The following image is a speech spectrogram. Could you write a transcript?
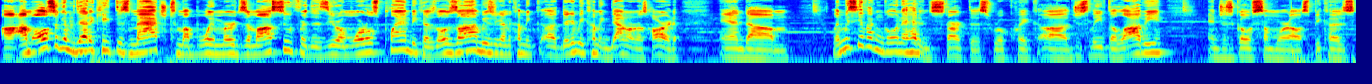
Uh, I'm also going to dedicate this match to my boy Merge Zamasu for the Zero Mortals plan because those zombies are going to come, uh, they're going to be coming down on us hard. And, um, let me see if I can go ahead and start this real quick. Uh, just leave the lobby and just go somewhere else because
